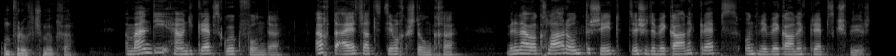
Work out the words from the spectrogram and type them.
und Früchten schmücken. Am Ende haben die Krebs gut gefunden. Auch der Eiersatz hat ziemlich gestunken. Wir haben auch einen klaren Unterschied zwischen den veganen Krebs und den veganen Krebs gespürt.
